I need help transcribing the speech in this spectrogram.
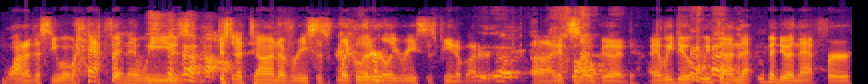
wanted to see what would happen, and we used just a ton of Reese's, like literally Reese's peanut butter uh, and it's so good. And we do we've done that. We've been doing that for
